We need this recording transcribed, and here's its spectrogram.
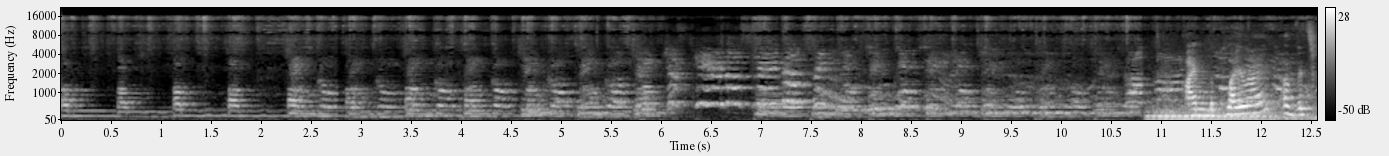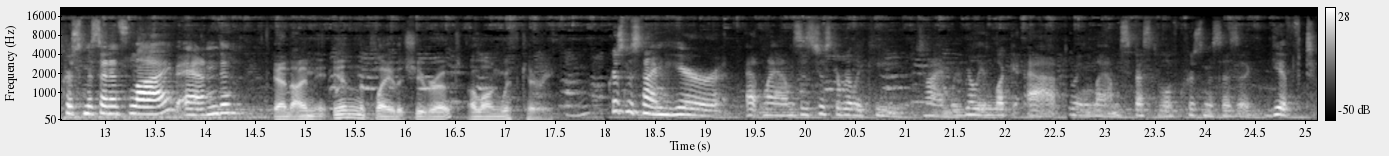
Jingle, jingle, jingle, jingle, jingle, jingle, jingle. Just hear those sleigh bells ringing, tingling, tingling, jingle, jingle, jingle. I'm the playwright of It's Christmas and It's Live, and And I'm in the play that she wrote along with Carrie. Christmas time here at Lambs is just a really key time. We really look at doing Lambs Festival of Christmas as a gift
